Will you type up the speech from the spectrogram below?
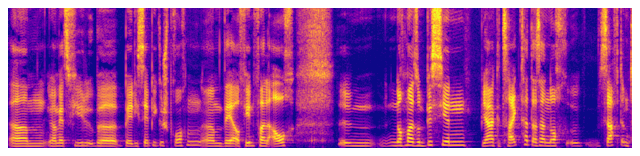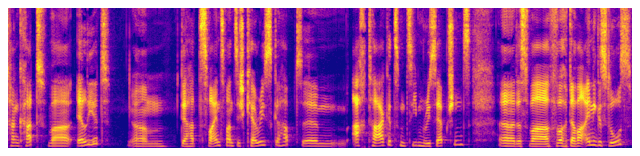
Ähm, wir haben jetzt viel über Bailey Seppi gesprochen, ähm, wer auf jeden Fall auch ähm, nochmal so ein bisschen ja, gezeigt hat, dass er noch äh, Saft im Tank hat, war Elliott. Ähm, der hat 22 Carries gehabt, ähm, acht Targets mit sieben Receptions. Äh, das war, da war einiges los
